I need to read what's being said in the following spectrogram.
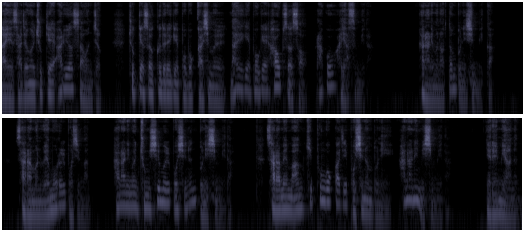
나의 사정을 주께 아뢰어 싸운즉 주께서 그들에게 보복하심을 나에게 보게 하옵소서라고 하였습니다. 하나님은 어떤 분이십니까? 사람은 외모를 보지만 하나님은 중심을 보시는 분이십니다. 사람의 마음 깊은 곳까지 보시는 분이 하나님이십니다. 예레미야는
